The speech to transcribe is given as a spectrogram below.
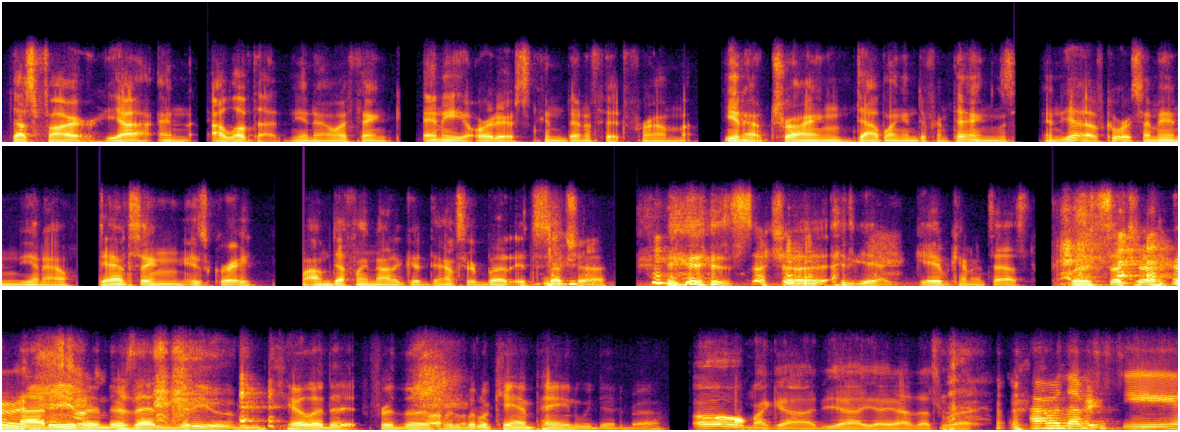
That's fire. Yeah. And I love that. You know, I think any artist can benefit from, you know, trying, dabbling in different things. And yeah, of course. I mean, you know, dancing is great. I'm definitely not a good dancer, but it's such a, it's such a, yeah, Gabe can attest, but it's such a, Not it's such- even. There's that video of you killing it for the for the little campaign we did, bro. Oh my God. Yeah, yeah, yeah. That's right. I would love I- to see.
